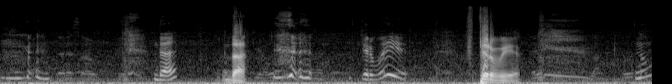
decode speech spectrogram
Да? Да, Впервые? впервые. Ну,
